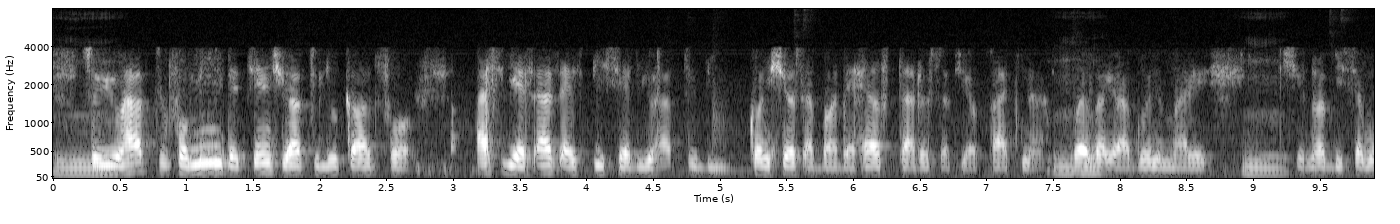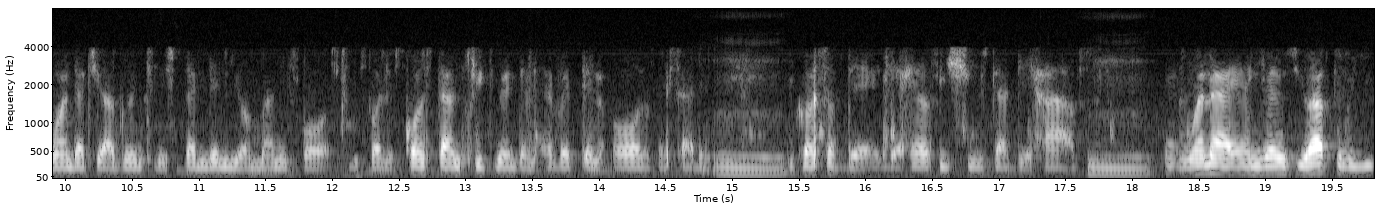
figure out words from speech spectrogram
Mm. So you have to, for me, the things you have to look out for, as yes, as SP said, you have to be conscious about the health status of your partner. Mhm. Whoever you are going to marry Mm. should not be someone that you are going to be spending your money for for the constant treatment and everything all of a sudden Mm. because of the the health issues that they have. Mm. And when I and then you have to be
